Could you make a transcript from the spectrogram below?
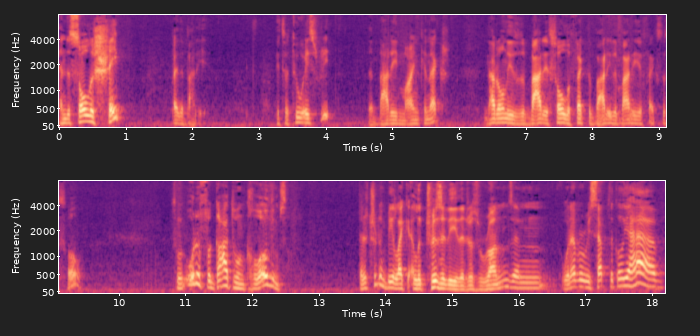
and the soul is shaped by the body. It's, a two-way street. The body-mind connection. Not only does the body, soul affect the body, the body affects the soul. So, in order for God to enclose Himself, that it shouldn't be like electricity that just runs and whatever receptacle you have,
